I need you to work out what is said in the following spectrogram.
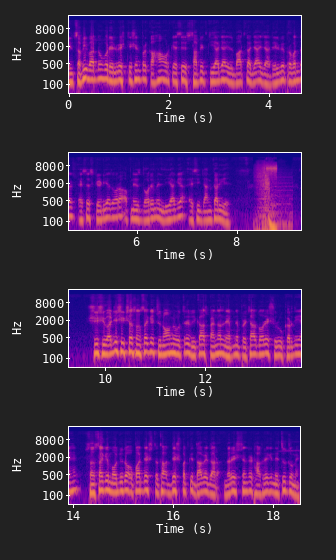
इन सभी बातों को रेलवे स्टेशन पर कहाँ और कैसे स्थापित किया जाए, इस बात का जायजा रेलवे प्रबंधक एस एस केडिया द्वारा अपने इस दौरे में लिया गया, ऐसी जानकारी है। श्री शिवाजी शिक्षा संस्था के चुनाव में उतरे विकास पैनल ने अपने प्रचार दौरे शुरू कर दिए हैं। संस्था के मौजूदा उपाध्यक्ष तथा अध्यक्ष पद के दावेदार नरेश चंद्र ठाकरे के नेतृत्व में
